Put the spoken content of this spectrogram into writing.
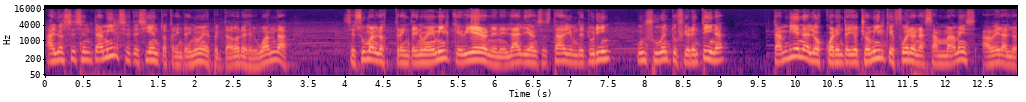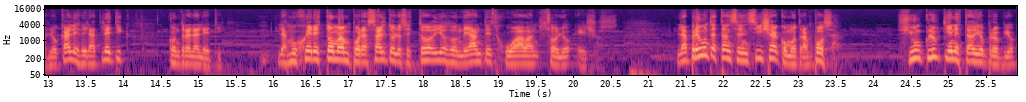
A los 60.739 espectadores del Wanda se suman los 39.000 que vieron en el Allianz Stadium de Turín un Juventus Fiorentina, también a los 48.000 que fueron a San Mamés a ver a los locales del Athletic contra el Atleti las mujeres toman por asalto los estadios donde antes jugaban solo ellos. La pregunta es tan sencilla como tramposa. Si un club tiene estadio propio,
